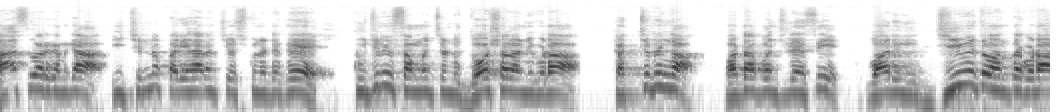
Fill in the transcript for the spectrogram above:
రాశి వారు కనుక ఈ చిన్న పరిహారం చేసుకున్నట్టయితే కుజునికి సంబంధించిన దోషాలన్నీ కూడా ఖచ్చితంగా పటాపంచలేసి వారి జీవితం అంతా కూడా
